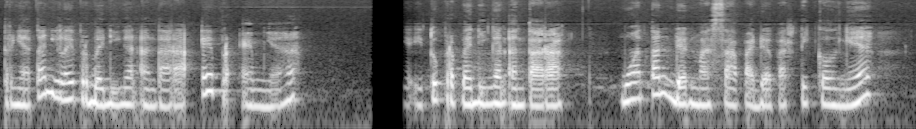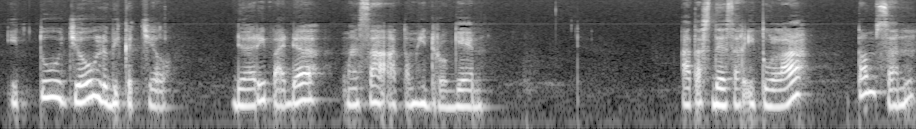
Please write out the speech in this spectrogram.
Ternyata nilai perbandingan antara E per M-nya, yaitu perbandingan antara muatan dan massa pada partikelnya itu jauh lebih kecil daripada massa atom hidrogen. Atas dasar itulah, Thomson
